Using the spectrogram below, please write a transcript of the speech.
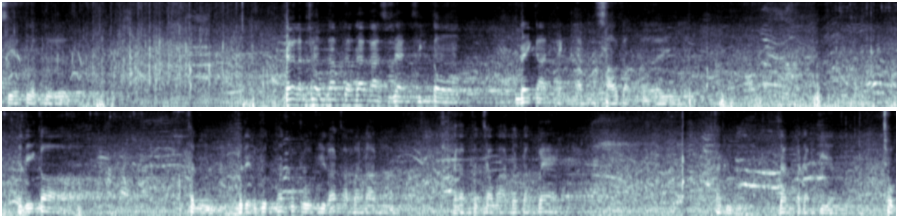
เสียงปรบมือท่านกำลังชมครับทางด้านการแสดงสิงโตในการแข่งขันสาวดอกเมยอันนี้ก็ท่านพระเดชพระคุณท่านพระครูธีรธรรมนันนะครับท่านเจ้าวาดวัดบางแวกท่านนั่งประดับเกียรติชม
